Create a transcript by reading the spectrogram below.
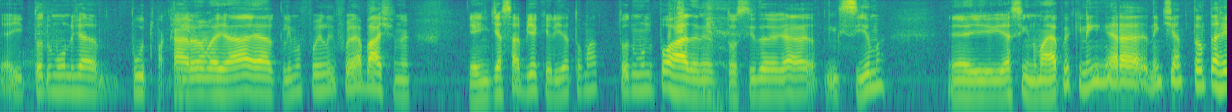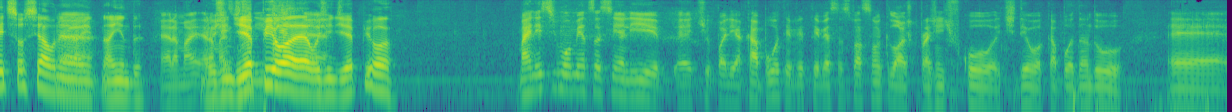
e aí todo mundo já puto pra caramba, já, é, o clima foi, foi abaixo, né? E a gente já sabia que ele ia tomar todo mundo porrada, né? Torcida já em cima. É, e, e, assim, numa época que nem era, nem tinha tanta rede social, né, É. ai- ainda. Era mais, era hoje mais em dia é bonito. pior, é, hoje em dia é pior. Mas nesses momentos assim ali, é, tipo ali, acabou, teve, teve essa situação que, lógico, pra gente ficou, te deu, acabou dando é,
